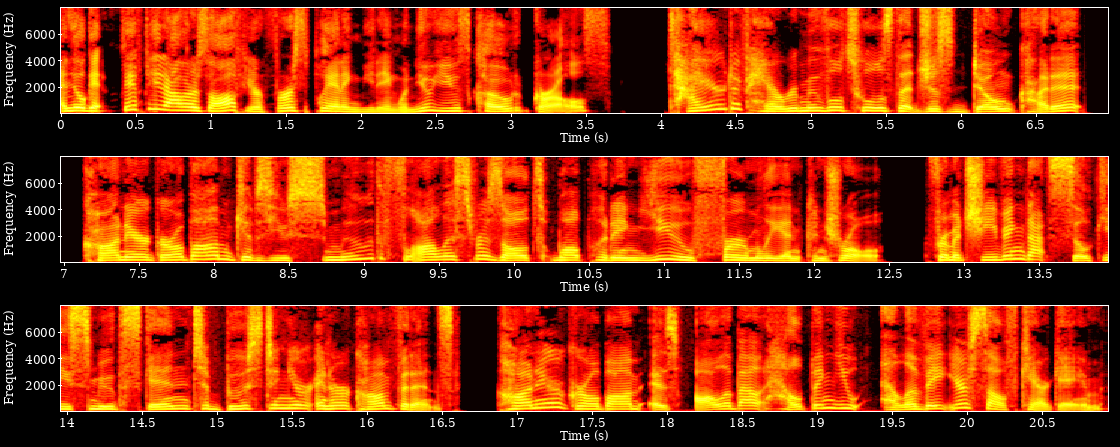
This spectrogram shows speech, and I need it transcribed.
And you'll get $50 off your first planning meeting when you use code GIRLS. Tired of hair removal tools that just don't cut it? Conair Girl Bomb gives you smooth, flawless results while putting you firmly in control. From achieving that silky smooth skin to boosting your inner confidence, Conair Girl Bomb is all about helping you elevate your self care game.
